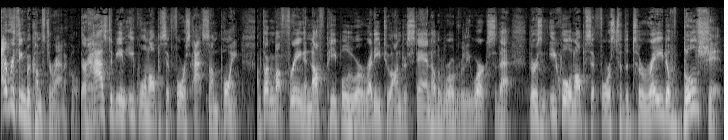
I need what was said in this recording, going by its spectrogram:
everything becomes tyrannical. There has to be an equal and opposite force at some point. I'm talking about freeing enough people who are ready to understand how the world really works so that there's an equal and opposite force to the tirade of bullshit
